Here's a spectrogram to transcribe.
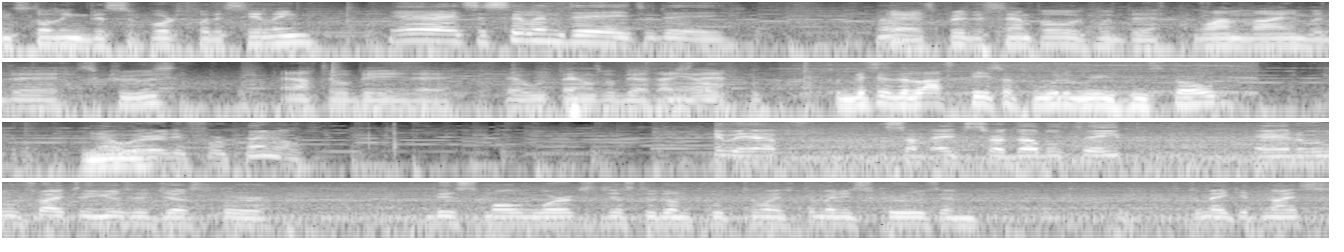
Installing the support for the ceiling. Yeah, it's a ceiling day today. Huh? Yeah, it's pretty simple. We put the one line with the screws, and after will be the, the wood panels will be attached Yeah. there. So this is the last piece of wood we installed. Now we're ready for panels. Here we have some extra double tape and we will try to use it just for these small works just to don't put too much too many screws and to make it nice.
